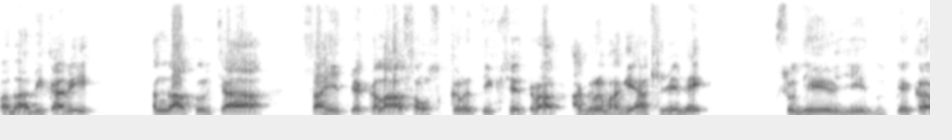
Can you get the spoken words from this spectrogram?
पदाधिकारी आणि लातूरच्या साहित्य कला संस्कृती क्षेत्रात अग्रभागी असलेले सुधीरजी धुतेकर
